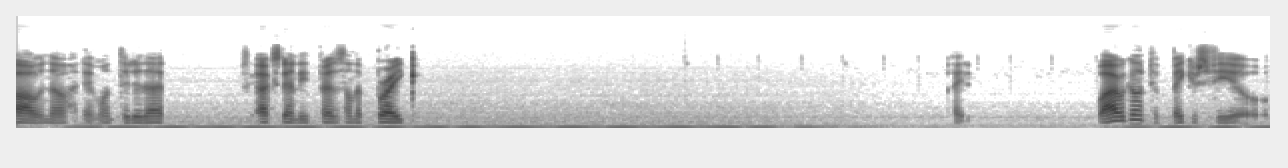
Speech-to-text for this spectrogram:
Oh no, I didn't want to do that. Accidentally pressed on the brake. Wait. Why are we going to Bakersfield?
